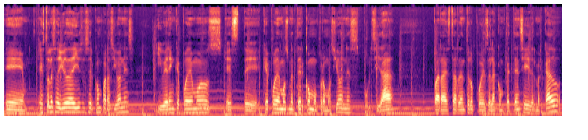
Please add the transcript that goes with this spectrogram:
Eh, esto les ayuda a ellos a hacer comparaciones y ver en qué podemos, este, podemos meter como promociones, publicidad, para estar dentro pues, de la competencia y del mercado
